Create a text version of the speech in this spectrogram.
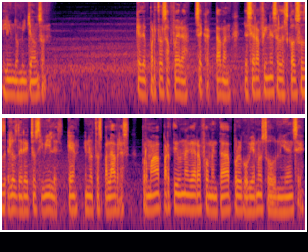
y Lyndon B. Johnson que de puertas afuera se captaban de ser afines a las causas de los derechos civiles, que, en otras palabras, formaba parte de una guerra fomentada por el gobierno estadounidense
